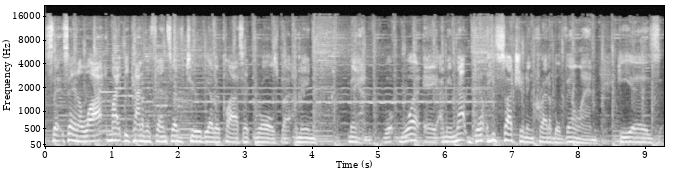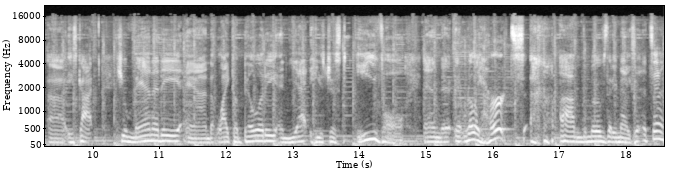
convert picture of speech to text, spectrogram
Say, saying a lot. It might be kind of offensive to the other classic roles, but I mean, man, what, what a, I mean, that, he's such an incredible villain. He is, uh, he's got humanity and likability, and yet he's just evil, and it, it really hurts um, the moves that he makes. It's a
